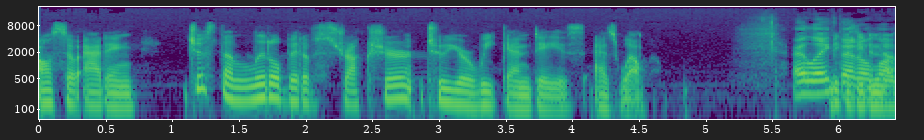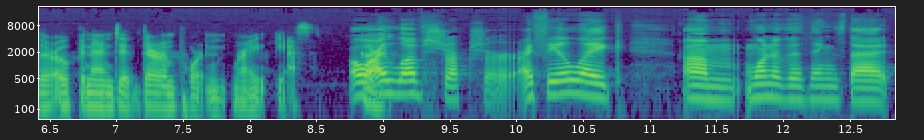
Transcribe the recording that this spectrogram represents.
also adding just a little bit of structure to your weekend days as well. I like because that even a lot. though they're open ended, they're important, right? Yes. Oh, I love structure. I feel like um, one of the things that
